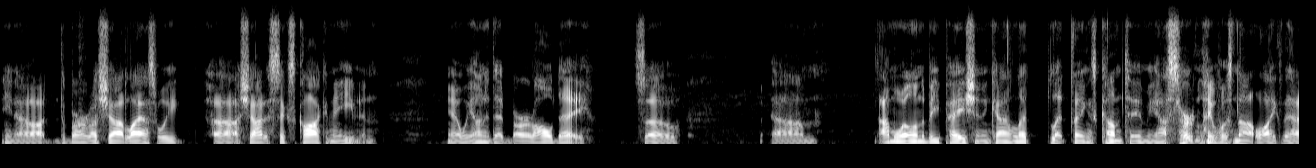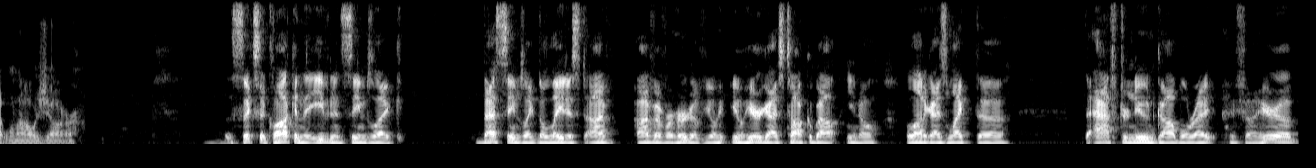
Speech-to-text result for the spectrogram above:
you know, the bird I shot last week, uh, I shot at six o'clock in the evening. You know, we hunted that bird all day. So, um, I'm willing to be patient and kind of let, let things come to me. I certainly was not like that when I was younger. Six o'clock in the evening seems like that seems like the latest I've I've ever heard of. You'll you'll hear guys talk about you know a lot of guys like the the afternoon gobble, right? If I hear a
